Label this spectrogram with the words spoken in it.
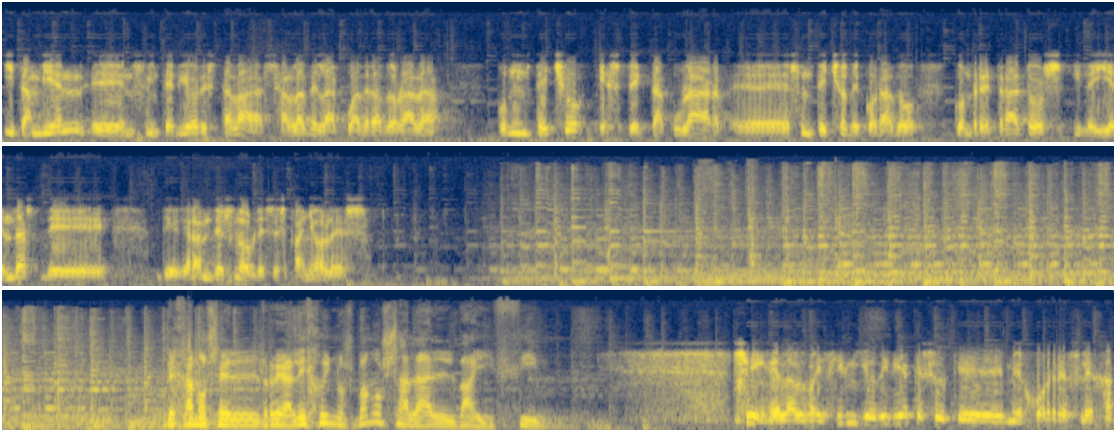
Y también en su interior está la Sala de la Cuadra Dorada, con un techo espectacular. es un techo decorado con retratos y leyendas de grandes nobles españoles. Dejamos el Realejo y nos vamos al Albaicín. Sí, el Albaicín yo diría que es el que mejor refleja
